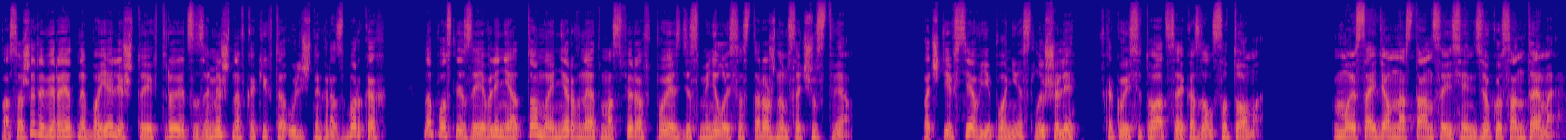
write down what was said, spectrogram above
Пассажиры, вероятно, боялись, что их троица замешана в каких-то уличных разборках, но после заявления Томы нервная атмосфера в поезде сменилась осторожным сочувствием. Почти все в Японии слышали, в какой ситуации оказался Тома. «Мы сойдем на станции Синдзюку-Сантеме.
